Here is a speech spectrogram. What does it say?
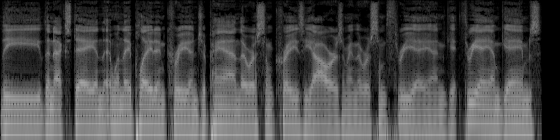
the the next day. And then when they played in Korea and Japan, there were some crazy hours. I mean, there were some 3 a.m. 3 a.m. games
